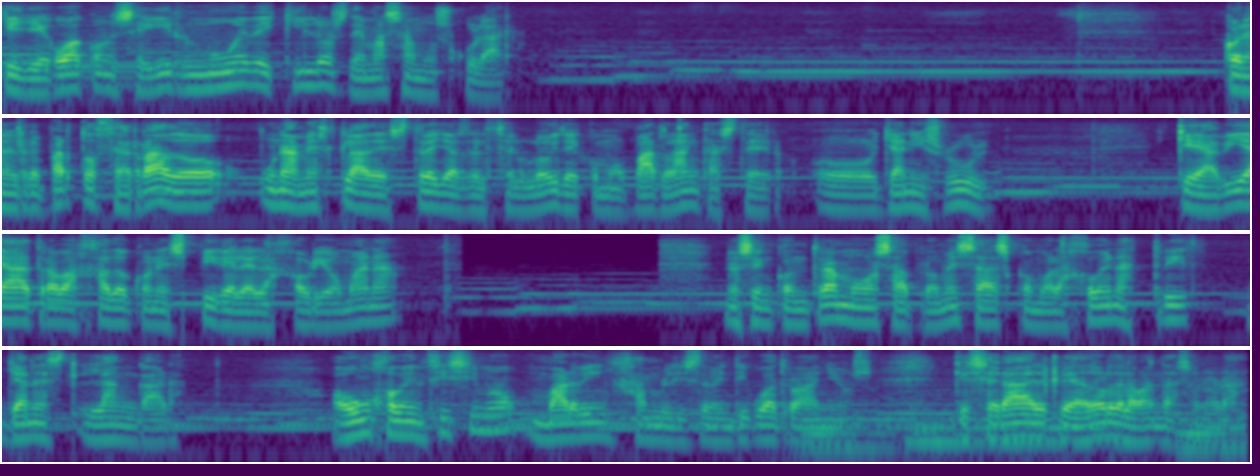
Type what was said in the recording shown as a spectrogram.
que llegó a conseguir 9 kilos de masa muscular. Con el reparto cerrado, una mezcla de estrellas del celuloide como Bart Lancaster o Janis Rule, que había trabajado con Spiegel en la jauría humana, nos encontramos a promesas como la joven actriz Janes Langar o un jovencísimo Marvin Hamlis de 24 años, que será el creador de la banda sonora.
